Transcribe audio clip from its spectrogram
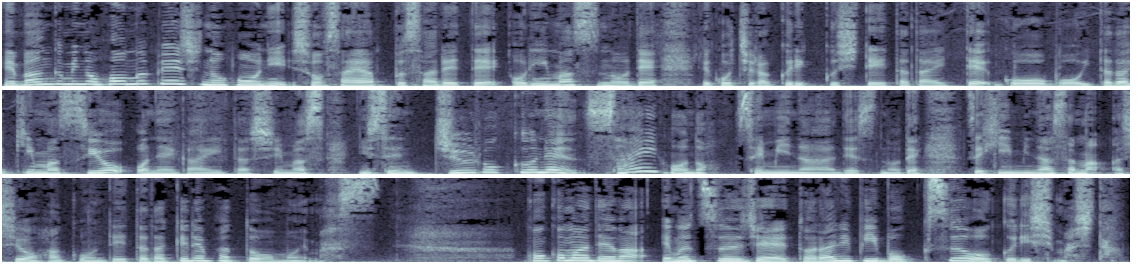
え番組のホームページの方に詳細アップされておりますので、えこちらクリックしていただいてご応募いただきますようお願いいたします。2016年最後のセミナーですので、ぜひ皆様足を運んでいただければと思います。ここまでは M2J トラリピボックスをお送りしました。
